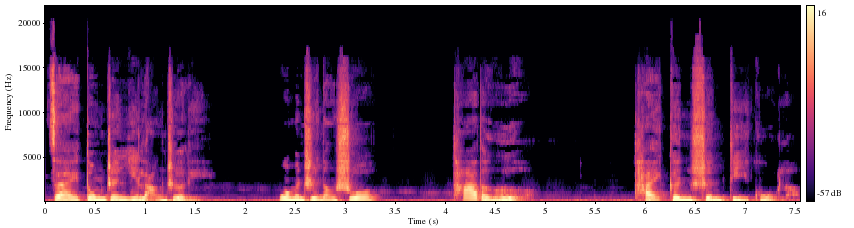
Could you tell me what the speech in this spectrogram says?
在东真一郎这里，我们只能说，他的恶太根深蒂固了。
